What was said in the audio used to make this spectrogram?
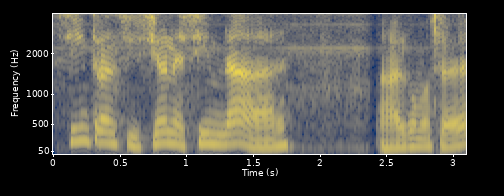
Sin transiciones, sin nada. ¿eh? A ver cómo se ve.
